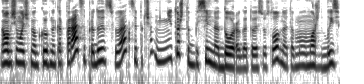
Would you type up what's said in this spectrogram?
Но, в общем, очень много крупных корпораций продают свои акции, причем не то чтобы сильно дорого, то есть, условно, это может быть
